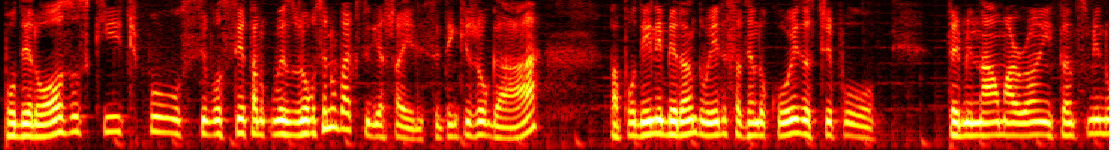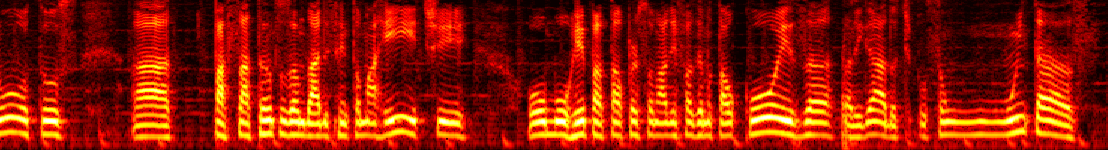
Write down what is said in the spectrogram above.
poderosos que, tipo, se você tá no começo do jogo, você não vai conseguir achar eles. Você tem que jogar para poder ir liberando eles, fazendo coisas, tipo, terminar uma run em tantos minutos, uh, passar tantos andares sem tomar hit, ou morrer para tal personagem fazendo tal coisa, tá ligado? Tipo, são muitas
